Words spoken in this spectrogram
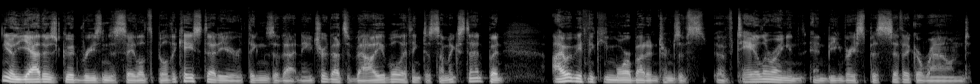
you know, yeah, there's good reason to say let's build a case study or things of that nature. That's valuable, I think, to some extent. But I would be thinking more about it in terms of of tailoring and, and being very specific around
